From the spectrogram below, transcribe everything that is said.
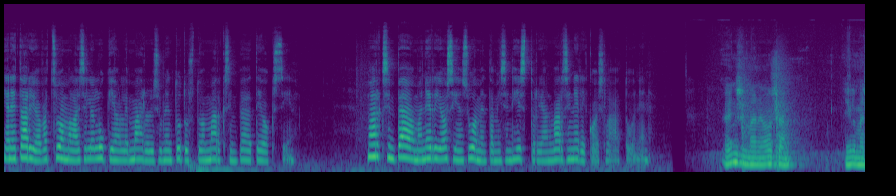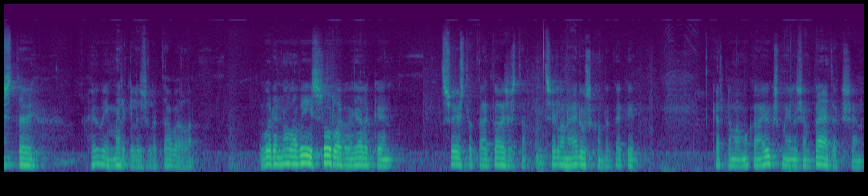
ja ne tarjoavat suomalaisille lukijalle mahdollisuuden tutustua Marksin pääteoksiin. Marksin pääoman eri osien suomentamisen historia on varsin erikoislaatuinen. Ensimmäinen osa ilmestyi hyvin merkillisellä tavalla. Vuoden 05 suurlakon jälkeen syystä tai toisesta silloin eduskunta teki kertomaan mukaan yksimielisen päätöksen,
